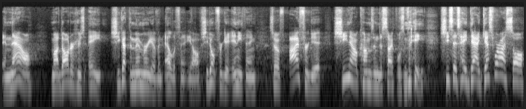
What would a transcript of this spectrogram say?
And now, my daughter who's eight, she got the memory of an elephant, y'all. She don't forget anything. So if I forget, she now comes and disciples me. She says, "Hey, Dad, guess where I saw?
